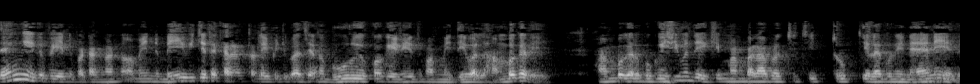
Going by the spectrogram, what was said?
දැන් ඒක පේන්න පටන් ගන්නවා මෙන්න මේ විදිහට කරන්ටලේ පිටිපස්ස යන බූරුවෙක් වගේ නේද මම මේ දේවල් හම්බ කරේ. හම්බ කරපු කිසිම දෙයකින් මම බලාපොරොත්තු තෘප්තිය ලැබුණේ නෑ නේද?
